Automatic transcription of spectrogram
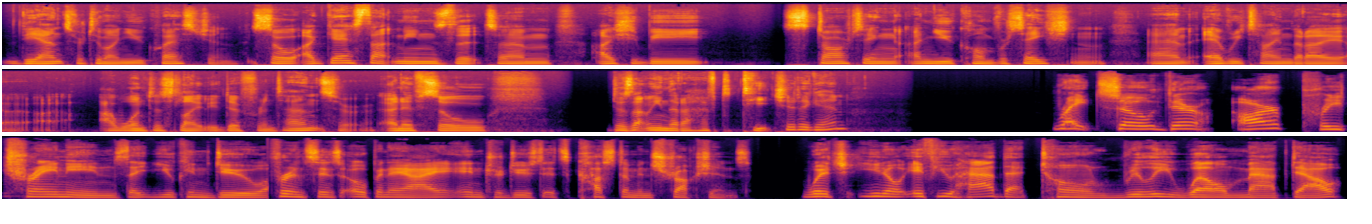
the answer to my new question. So I guess that means that um, I should be starting a new conversation um, every time that I I want a slightly different answer. And if so, does that mean that I have to teach it again? Right. So there are pre trainings that you can do. For instance, OpenAI introduced its custom instructions, which, you know, if you have that tone really well mapped out,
